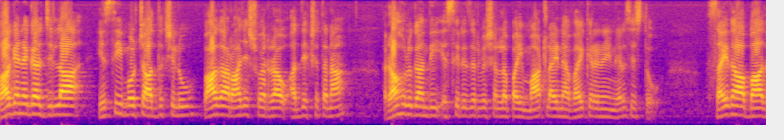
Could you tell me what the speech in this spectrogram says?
Bhagyanagar జిల్లా ఎస్సీ మోర్చా అధ్యక్షులు బాగా రాజేశ్వరరావు అధ్యక్షతన రాహుల్ గాంధీ ఎస్సీ రిజర్వేషన్లపై మాట్లాడిన వైఖరిని నిరసిస్తూ సైదాబాద్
